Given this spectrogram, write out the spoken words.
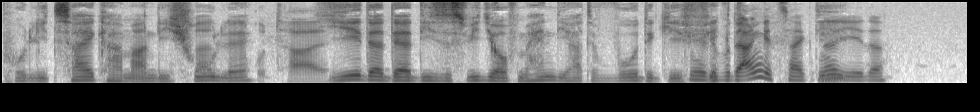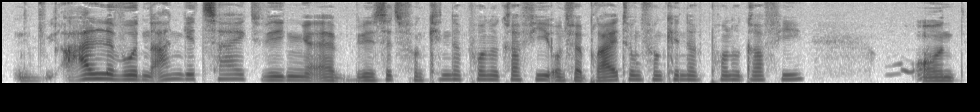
Polizei kam an die Schule. Brutal. Jeder, der dieses Video auf dem Handy hatte, wurde Ja, gefickt. der wurde angezeigt, ne, Die- jeder. Alle wurden angezeigt wegen äh, Besitz von Kinderpornografie und Verbreitung von Kinderpornografie. Und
